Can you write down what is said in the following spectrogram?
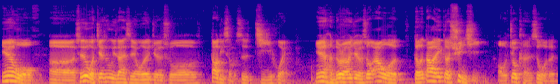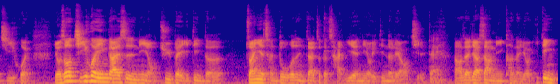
因为我呃，其实我接触一段时间，我会觉得说，到底什么是机会？因为很多人会觉得说啊，我得到一个讯息，哦，就可能是我的机会。有时候机会应该是你有具备一定的专业程度，或者你在这个产业你有一定的了解，对，然后再加上你可能有一定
